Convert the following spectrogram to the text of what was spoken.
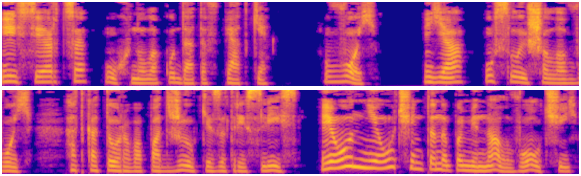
и сердце ухнуло куда-то в пятки. Вой! Я услышала вой, от которого поджилки затряслись, и он не очень-то напоминал волчий.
